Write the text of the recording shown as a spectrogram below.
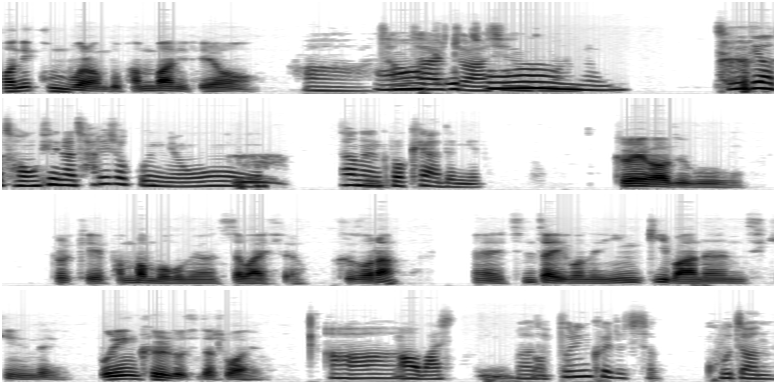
honey combo랑도 반반이 돼요. 아, 아, 장사할 줄 그렇죠. 아시는구만. 드디어 정신을 차리셨군요. 저는 네. 그렇게 해야 됩니다. 그래가지고 그렇게 반반 먹으면 진짜 맛있어요. 그거랑 네, 진짜 이거는 인기 많은 치킨인데 뿌링클도 진짜 좋아해요. 아, 아 맛있지. 맞아. 그거 뿌링클도 진짜 고전.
